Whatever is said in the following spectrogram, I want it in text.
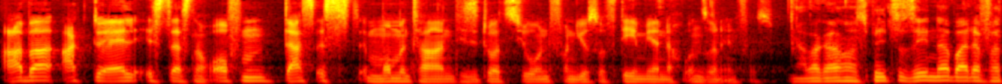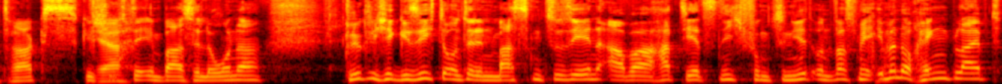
aber aktuell ist das noch offen. Das ist momentan die Situation von Yusuf Demir nach unseren Infos. Aber gerade noch das Bild zu sehen ne, bei der Vertragsgeschichte ja. in Barcelona glückliche Gesichter unter den Masken zu sehen, aber hat jetzt nicht funktioniert. Und was mir immer noch hängen bleibt,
